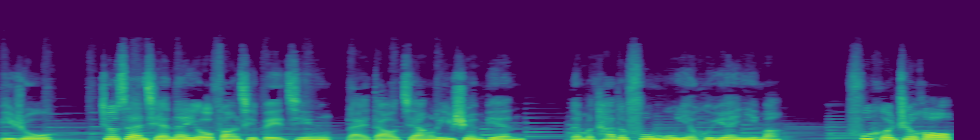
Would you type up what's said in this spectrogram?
比如，就算前男友放弃北京来到姜丽身边，那么他的父母也会愿意吗？复合之后，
